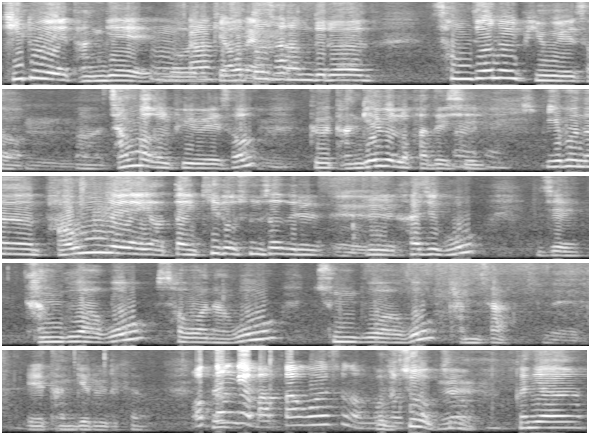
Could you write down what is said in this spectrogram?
기도의 단계 음, 뭐 이렇게. 어떤 사람들은 성전을 비유해서 음. 어, 장막을 비유해서 음. 그 단계별로 가듯이 네, 네. 이분은 바울의 어떤 기도 순서들을 예. 가지고 이제 간구하고 서원하고 중보하고 감사의 네. 단계로 이렇게 하는 어떤 게 맞다고 할 수는 없는 없죠 거죠. 없죠 네. 그냥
